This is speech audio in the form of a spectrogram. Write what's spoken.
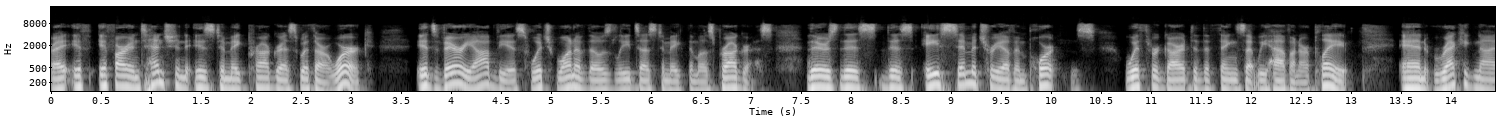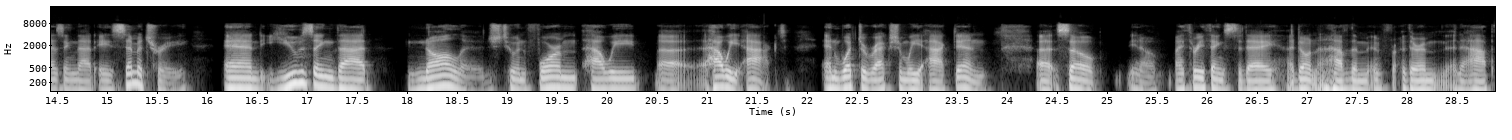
Right? If if our intention is to make progress with our work, it's very obvious which one of those leads us to make the most progress. There's this this asymmetry of importance with regard to the things that we have on our plate. And recognizing that asymmetry and using that knowledge to inform how we uh, how we act and what direction we act in. Uh, so you know my three things today. I don't have them in they're in an app,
